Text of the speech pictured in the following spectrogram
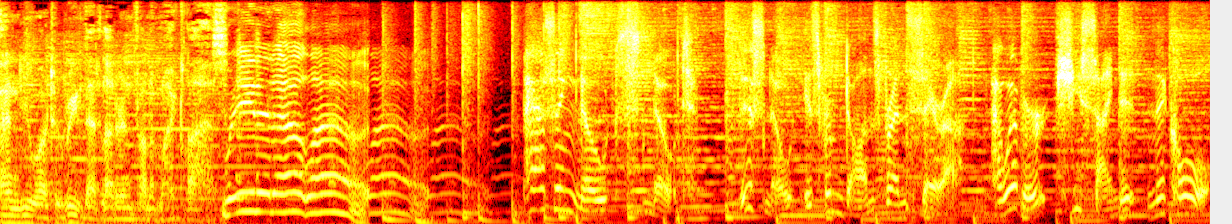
And you are to read that letter in front of my class. Read it out loud. Passing notes note. This note is from Dawn's friend Sarah. However, she signed it Nicole.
